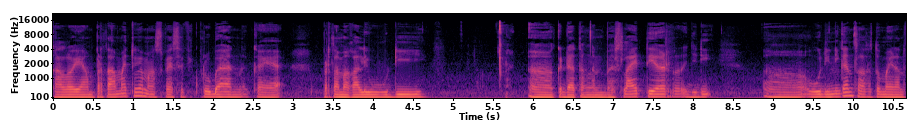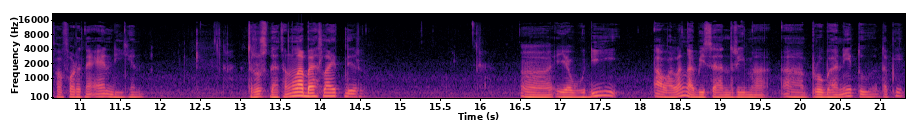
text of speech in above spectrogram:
Kalau yang pertama itu emang spesifik perubahan kayak pertama kali Woody uh, kedatangan Buzz Lightyear. Jadi uh, Woody ini kan salah satu mainan favoritnya Andy kan terus datanglah Buzz Lightyear. Uh, ya Woody awalnya nggak bisa nerima uh, perubahan itu tapi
